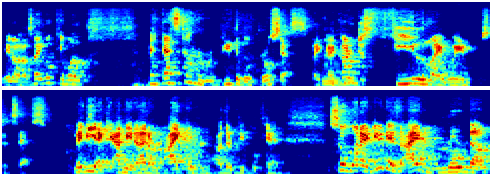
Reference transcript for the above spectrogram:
you know, I was like, okay, well, man, that's not a repeatable process. Like I Mhm. can't just feel my way into success. Maybe I, can, I mean, I don't know. I couldn't. Other people can. So what I did is I wrote down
